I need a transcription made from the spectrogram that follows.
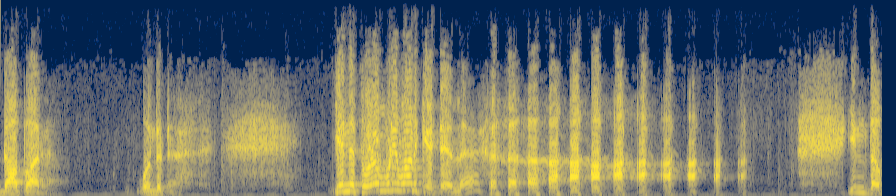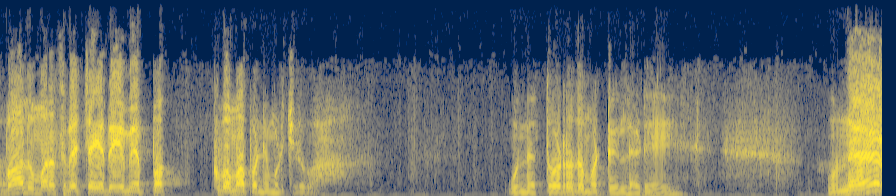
தா பாரு வந்துட்ட. என்ன தொழ முடியுமான்னு கேட்டேல்ல? இந்த பாலு மனசு வச்ச எதையுமே பக்குவமா பண்ணி முடிச்சிடுவா. உன்னை தொடறது மட்டும் இல்லடி. உன்னை டேய்,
